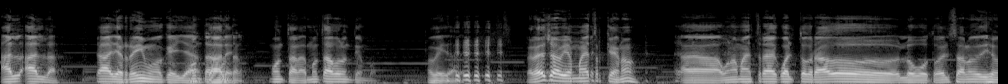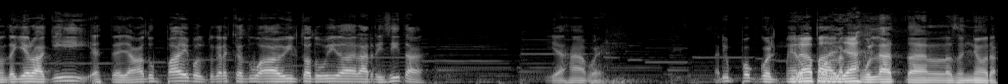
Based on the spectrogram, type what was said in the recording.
haz- hazla. Ya, ya reímos, ok, ya, Móntala, dale. Móntala, móntala por un tiempo. Ok, dale. Pero de hecho, había maestros que no. A una maestra de cuarto grado lo botó del salón y dijo, no te quiero aquí, este, llama a tus pais porque tú crees que tú vas a vivir toda tu vida de la risita. Y ajá, pues. Salió un poco el tiro Mira por la allá. culata la señora.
